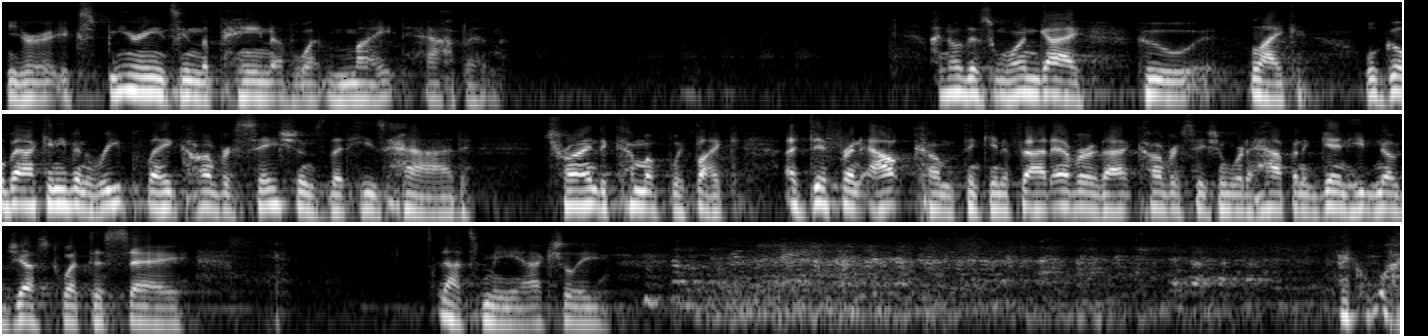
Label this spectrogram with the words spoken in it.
You're experiencing the pain of what might happen. I know this one guy who, like, will go back and even replay conversations that he's had trying to come up with like a different outcome, thinking if that ever that conversation were to happen again, he'd know just what to say. That's me, actually. like, what,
